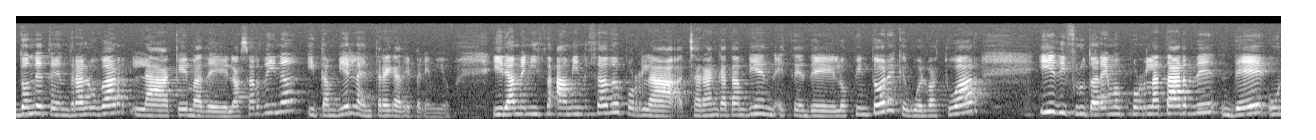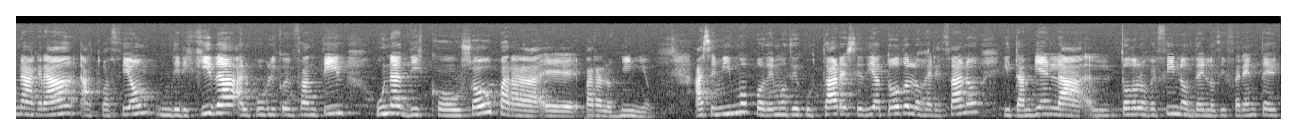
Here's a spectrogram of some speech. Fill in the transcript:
donde tendrá lugar la quema de la sardina y también la entrega de premios. Irá amenizado por la charanga también este, de los pintores, que vuelve a actuar, y disfrutaremos por la tarde de una gran actuación dirigida al público infantil, una disco show para, eh, para los niños. Asimismo, podemos degustar ese día todos los herezanos y también todos los vecinos de los diferentes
